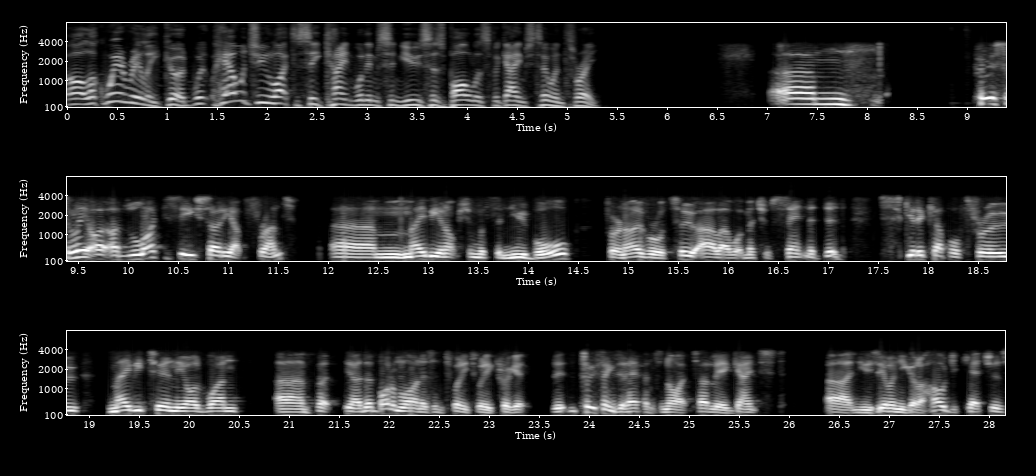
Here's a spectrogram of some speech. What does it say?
Oh, look, we're really good. How would you like to see Kane Williamson use his bowlers for games two and three? Um, personally, I, would like to see Sodhi up front. Um, maybe an option with the new ball for an over or two, a la what Mitchell Santner did. Skid a couple through, maybe turn the odd one. Uh, but you know, the bottom line is in 2020 cricket, the two things that happened tonight totally against uh, New Zealand. You've got to hold your catches.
